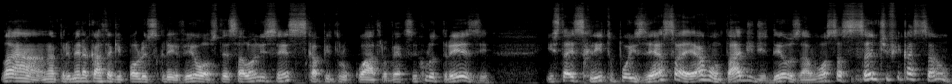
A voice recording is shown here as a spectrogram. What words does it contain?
Lá na primeira carta que Paulo escreveu aos Tessalonicenses, capítulo 4, versículo 13, está escrito: Pois essa é a vontade de Deus, a vossa santificação.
